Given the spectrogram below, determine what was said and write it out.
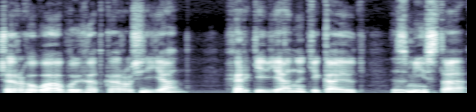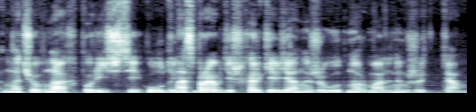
Чергова вигадка росіян. Харків'яни тікають з міста на човнах по річці Уди. Насправді ж харків'яни живуть нормальним життям.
